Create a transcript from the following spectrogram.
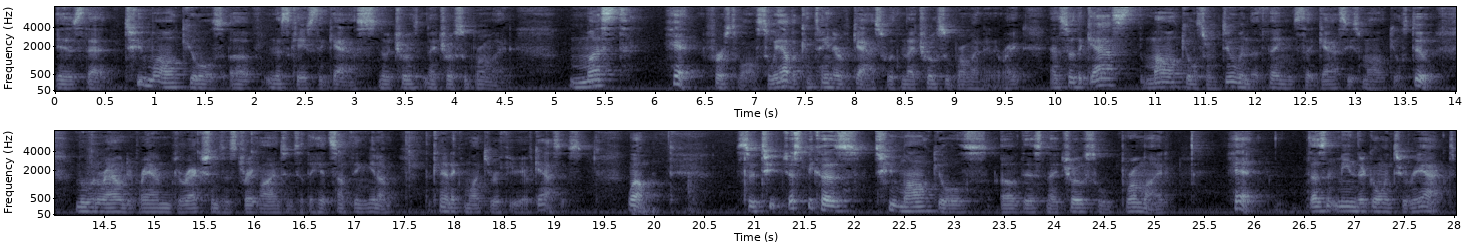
is that two molecules of, in this case, the gas, nitro, nitrosyl bromide, must hit, first of all. So we have a container of gas with nitrosyl bromide in it, right? And so the gas the molecules are doing the things that gaseous molecules do, moving around in random directions and straight lines until they hit something, you know, the kinetic molecular theory of gases. Well, so two, just because two molecules of this nitrosyl bromide hit doesn't mean they're going to react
